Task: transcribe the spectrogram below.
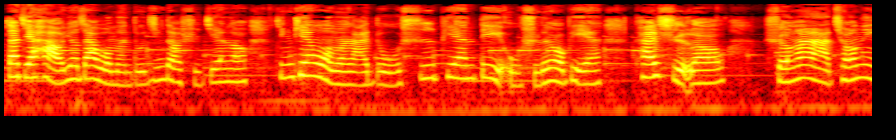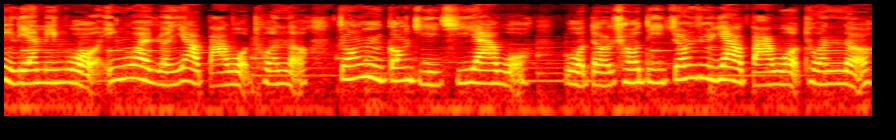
大家好，又到我们读经的时间喽。今天我们来读诗篇第五十六篇，开始喽。神啊，求你怜悯我，因为人要把我吞了，终日攻击欺压我，我的仇敌终日要把我吞了。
